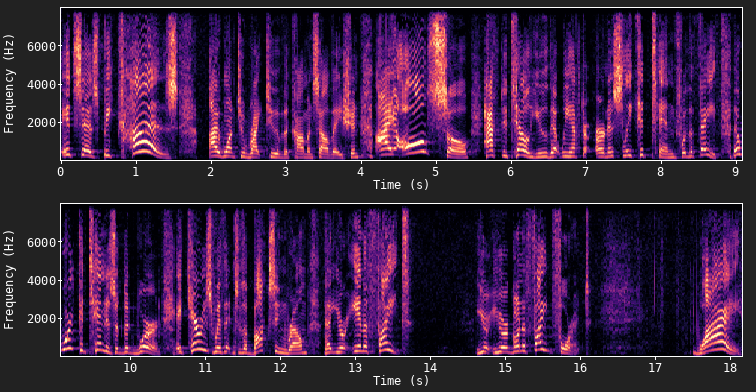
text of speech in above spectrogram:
It says, Because I want to write to you of the common salvation, I also have to tell you that we have to earnestly contend for the faith. The word contend is a good word, it carries with it into the boxing realm that you're in a fight. You're, you're going to fight for it. Why?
